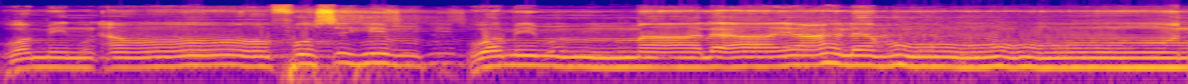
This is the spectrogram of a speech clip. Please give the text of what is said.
ومن أنفسهم ومما لا يعلمون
